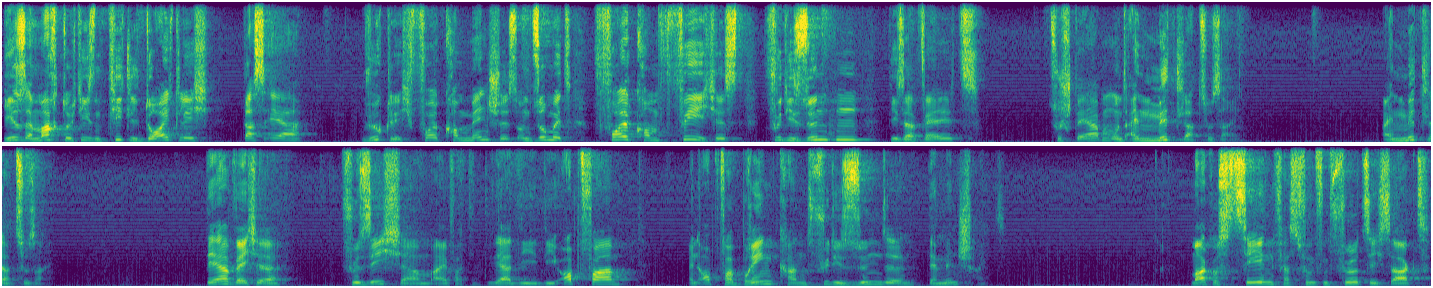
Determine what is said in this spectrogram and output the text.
Jesus, er macht durch diesen Titel deutlich, dass er wirklich vollkommen Mensch ist und somit vollkommen fähig ist, für die Sünden dieser Welt zu sterben und ein Mittler zu sein. Ein Mittler zu sein. Der, welcher für sich ähm, einfach, der die, die Opfer, ein Opfer bringen kann für die Sünde der Menschheit. Markus 10, Vers 45 sagt,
